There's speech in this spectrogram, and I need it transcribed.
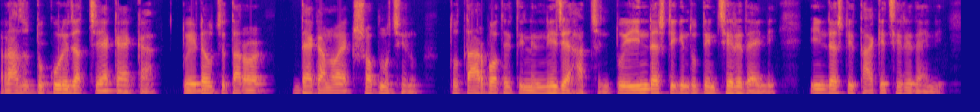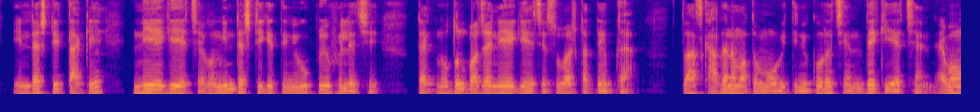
রাজত্ব করে যাচ্ছে একা একা। তো এটা হচ্ছে তার দেখানো এক স্বপ্ন ছিল। তো তার পথে তিনি নিজে হাঁটছেন। তো এই ইন্ডাস্ট্রি কিন্তু তিনি ছেড়ে দেয়নি। ইন্ডাস্ট্রি তাকে ছেড়ে দেয়নি। ইন্ডাস্ট্রি তাকে নিয়ে গিয়েছে এবং ইন্ডাস্ট্রিকে তিনি উপরে ফেলেছে। তো এক নতুন পর্যায়ে নিয়ে গিয়েছে সুভাষটা দেবদা। তো আজ খাদানের মতো মুভি তিনি করেছেন, দেখিয়েছেন এবং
